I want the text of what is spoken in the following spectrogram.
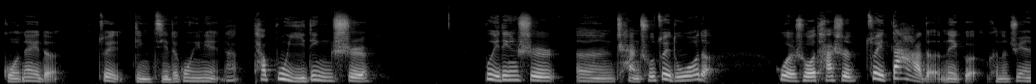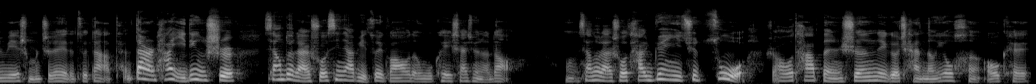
国内的最顶级的供应链，它它不一定是不一定是嗯产出最多的，或者说它是最大的那个可能 GMV 什么之类的最大，它但是它一定是相对来说性价比最高的，我可以筛选得到。嗯，相对来说，他愿意去做，然后他本身那个产能又很 OK，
